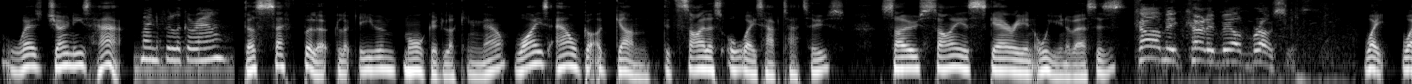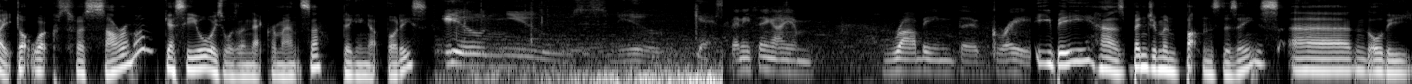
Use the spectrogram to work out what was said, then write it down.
Where's Joanie's hat? Mind if we look around? Does Seth Bullock look even more good looking now? Why's Al got a gun? Did Silas always have tattoos? So Cy is scary in all universes. Call me Curly Bill Brocius. Wait, wait, Dot works for Saruman? Guess he always was a necromancer, digging up bodies. Ill news is an ill guess. If anything, I am robbing the grave. EB has Benjamin Button's disease, uh, or the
